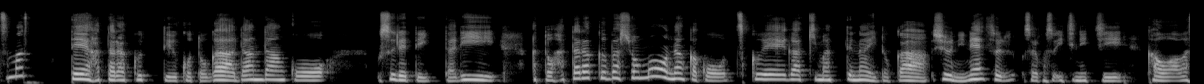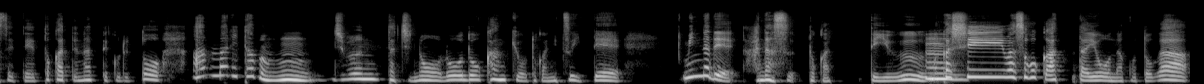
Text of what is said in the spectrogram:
集まって働くっていうことがだんだんこう、薄れていったり、あと働く場所もなんかこう、机が決まってないとか、週にね、それそれこそ一日顔を合わせてとかってなってくると、あんまり多分自分たちの労働環境とかについて、みんなで話すとかっていう、ん昔はすごくあったようなことが、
